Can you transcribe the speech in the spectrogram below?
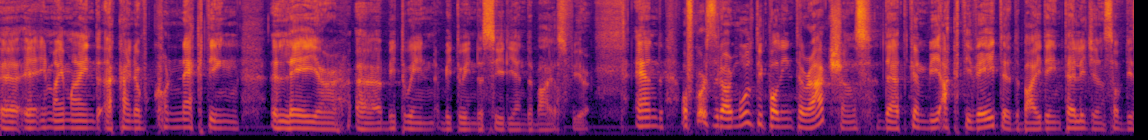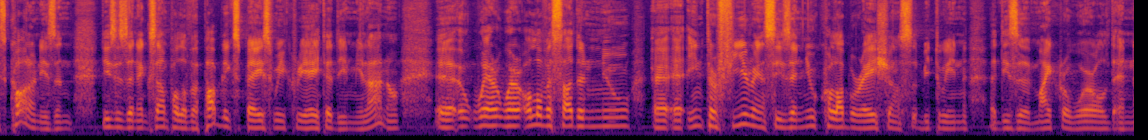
uh, in my mind, a kind of connecting layer uh, between, between the city and the biosphere. And of course, there are multiple interactions that can be activated by the intelligence of these colonies. And this is an example of a public space we created in Milano, uh, where, where all of a sudden new uh, uh, interferences and new collaborations between this micro world and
